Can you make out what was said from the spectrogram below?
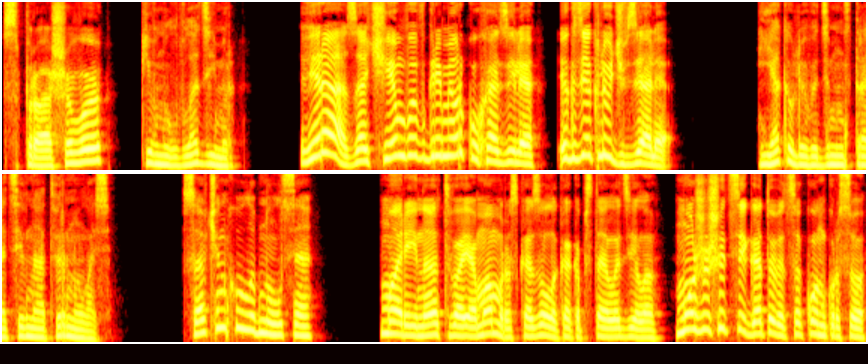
«Спрашиваю», — кивнул Владимир. «Вера, зачем вы в гримерку ходили? И где ключ взяли?» Яковлева демонстративно отвернулась. Савченко улыбнулся. «Марина, твоя мама рассказала, как обстояло дело. Можешь идти готовиться к конкурсу,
